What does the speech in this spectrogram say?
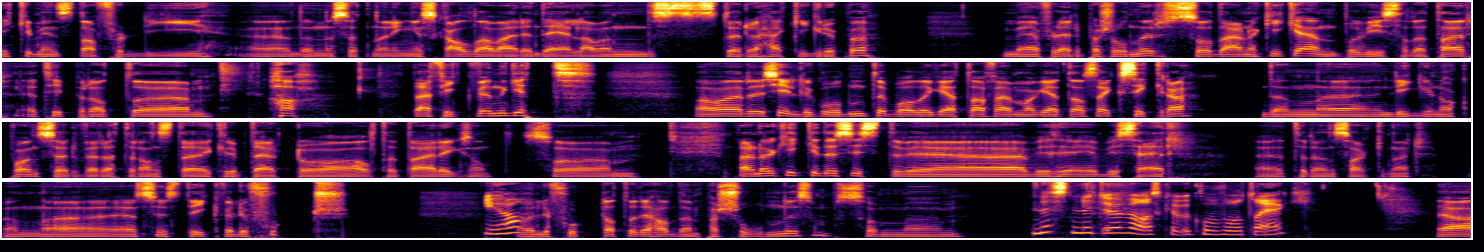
ikke minst da fordi uh, denne 17-åringen skal da være en del av en større hackergruppe med flere personer, så det er nok ikke enden på visa dette her. Jeg tipper at uh, ha, der fikk vi den, gitt. Da var kildekoden til både GTA 5 og GTA 6 sikra. Den uh, ligger nok på en server et eller annet sted, kryptert og alt dette her, ikke sant. Så um, det er nok ikke det siste vi, vi, vi ser uh, til den saken her. Men uh, jeg syns det gikk veldig fort. Ja, Veldig fort at de hadde en person, liksom, som uh, nesten litt overraska over hvor fort det gikk. Ja.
